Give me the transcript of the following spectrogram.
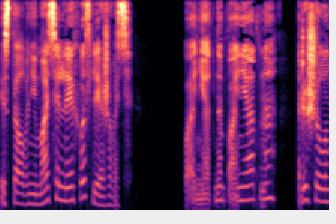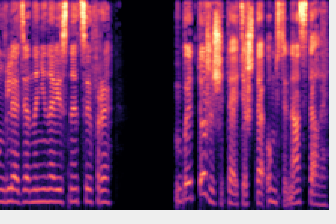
и стал внимательно их выслеживать. «Понятно, понятно», — решил он, глядя на ненавистные цифры — вы тоже считаете, что умственно отсталы?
